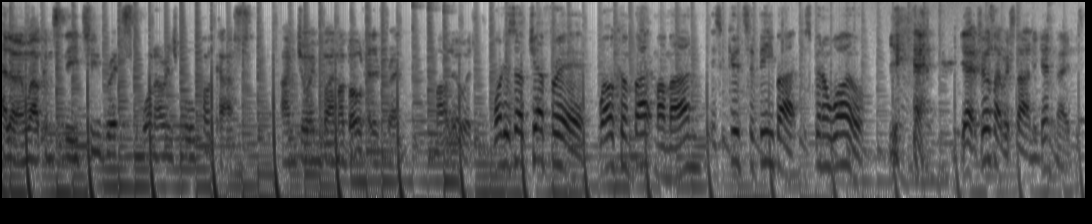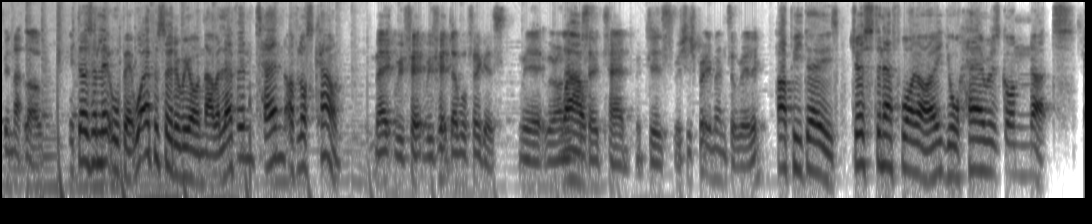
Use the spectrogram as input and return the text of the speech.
Hello and welcome to the Two Brits, One Orange Ball podcast. I'm joined by my bald-headed friend, Mark Lewis. What is up, Jeffrey? Welcome back, my man. It's good to be back. It's been a while. Yeah, yeah, it feels like we're starting again, mate. It's been that long. It does a little bit. What episode are we on now? 11, 10? I've lost count. Mate, we've hit we've hit double figures. We're we're on Wow. episode ten, which is which is pretty mental, really. Happy days. Just an FYI, your hair has gone nuts.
